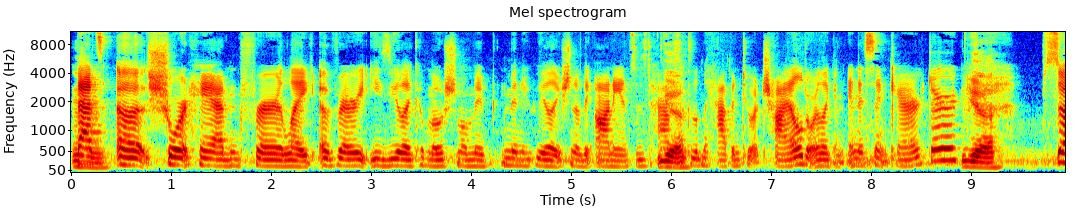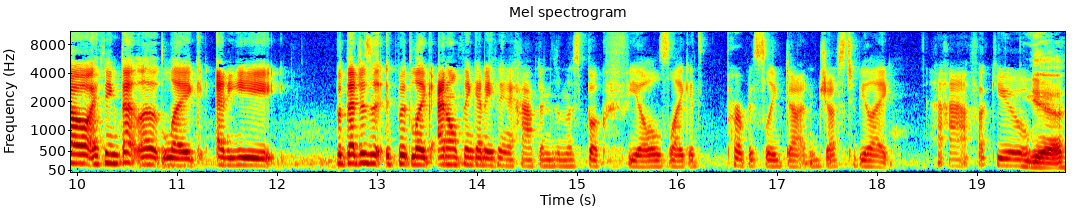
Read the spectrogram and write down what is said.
That's Mm-hmm. a shorthand for like a very easy like emotional ma- manipulation of the audience is to have Yeah. something happen to a child or like an innocent character. yeah. So I think that uh, like any, but that doesn't. But like I don't think anything that happens in this book feels like it's purposely done just to be like, haha, fuck you. Yeah.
